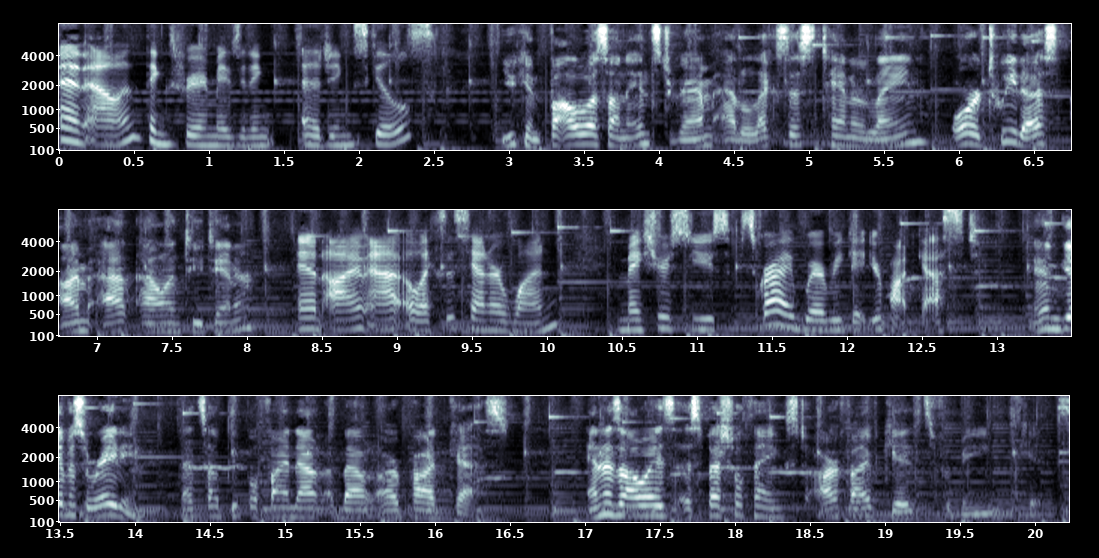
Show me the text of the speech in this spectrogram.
And Alan, thanks for your amazing editing skills. You can follow us on Instagram at Alexis Tanner Lane or tweet us. I'm at Alan T. Tanner. And I'm at Alexis Tanner1. Make sure you subscribe wherever you get your podcast. and give us a rating. That's how people find out about our podcast. And as always, a special thanks to our five kids for being kids.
